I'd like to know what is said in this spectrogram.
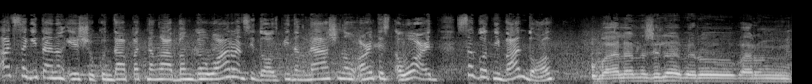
At sa gitna ng issue kung dapat na nga bang gawaran si Dolphy ng National Artist Award, sagot ni Vandol, Bahala na sila pero parang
